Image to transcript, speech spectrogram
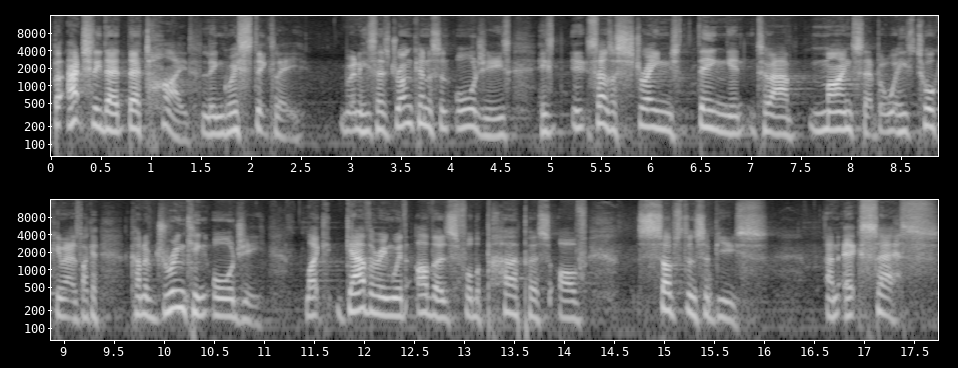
But actually, they're, they're tied linguistically. When he says drunkenness and orgies, it sounds a strange thing into our mindset, but what he's talking about is like a kind of drinking orgy, like gathering with others for the purpose of substance abuse and excess.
